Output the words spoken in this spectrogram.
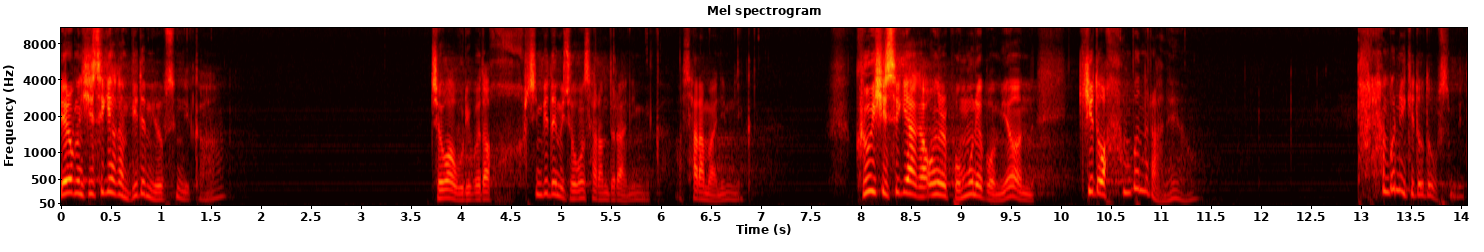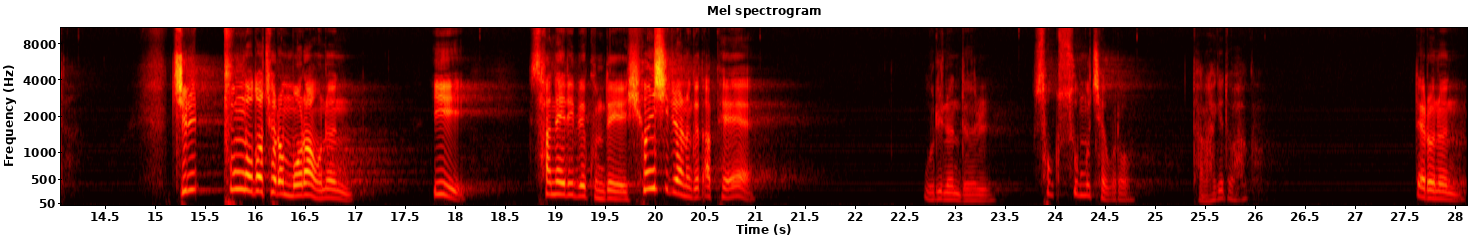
여러분 히스기야가 믿음이 없습니까? 저와 우리보다 훨씬 믿음이 좋은 사람들 아닙니까? 사람 아닙니까? 그 히스기야가 오늘 본문에 보면 기도 한 번을 안 해요. 단 한 번의 기도도 없습니다. 질풍노도처럼 몰아오는 이 사내립의 군대의 현실이라는 것 앞에 우리는 늘 속수무책으로 당하기도 하고 때로는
